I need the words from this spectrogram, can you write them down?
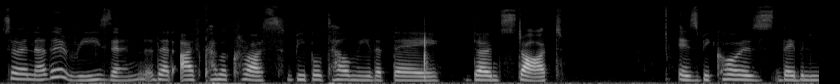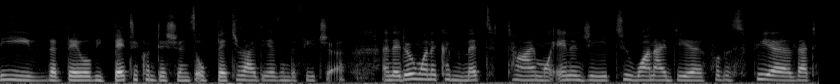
So, another reason that I've come across people tell me that they don't start is because they believe that there will be better conditions or better ideas in the future. And they don't want to commit time or energy to one idea for this fear that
